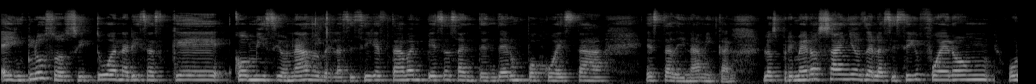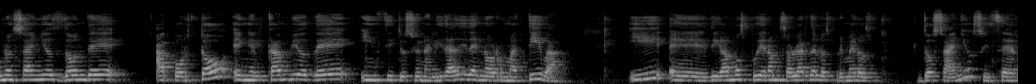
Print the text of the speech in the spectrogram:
e incluso si tú analizas qué comisionado de la CICIG estaba, empiezas a entender un poco esta, esta dinámica. Los primeros años de la CICIG fueron unos años donde aportó en el cambio de institucionalidad y de normativa y eh, digamos pudiéramos hablar de los primeros dos años sin ser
